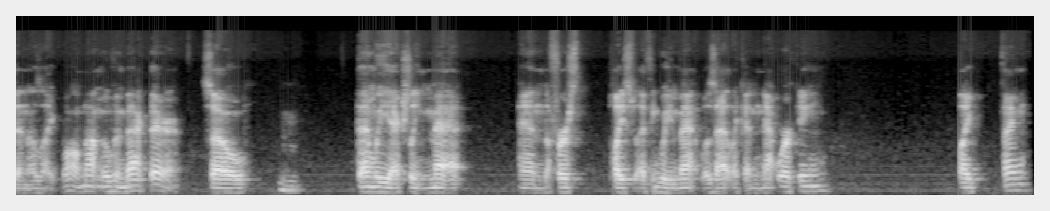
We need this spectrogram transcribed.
then I was like, well, I'm not moving back there. So Mm. then we actually met, and the first place I think we met was at like a networking like thing.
